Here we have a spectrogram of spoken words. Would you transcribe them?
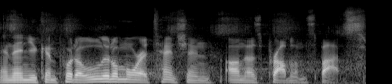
and then you can put a little more attention on those problem spots.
